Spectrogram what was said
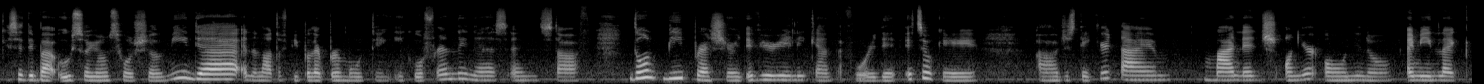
kasi 'di ba uso yung social media and a lot of people are promoting eco-friendliness and stuff. Don't be pressured if you really can't afford it. It's okay. Uh, just take your time, manage on your own, you know. I mean like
